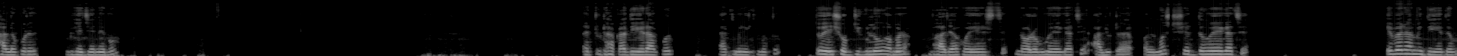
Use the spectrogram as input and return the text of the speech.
ভালো করে ভেজে নেব। একটু ঢাকা দিয়ে রাখব এক মিনিট মতো। তো এই সবজিগুলোও আমার ভাজা হয়ে এসছে, নরম হয়ে গেছে, আলুটা অলমোস্ট সেদ্ধ হয়ে গেছে। এবার আমি দিয়ে দেব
